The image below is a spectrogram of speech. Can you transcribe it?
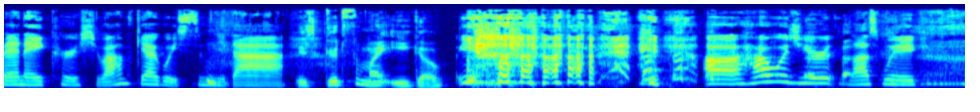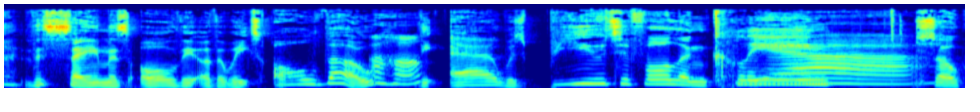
Ben Aker 씨와 함께하고 있습니다. It's good for my ego. Yeah. uh, how was your last week? The same as all the other weeks, although Uh-huh. the air was beautiful and clean. Yeah. So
